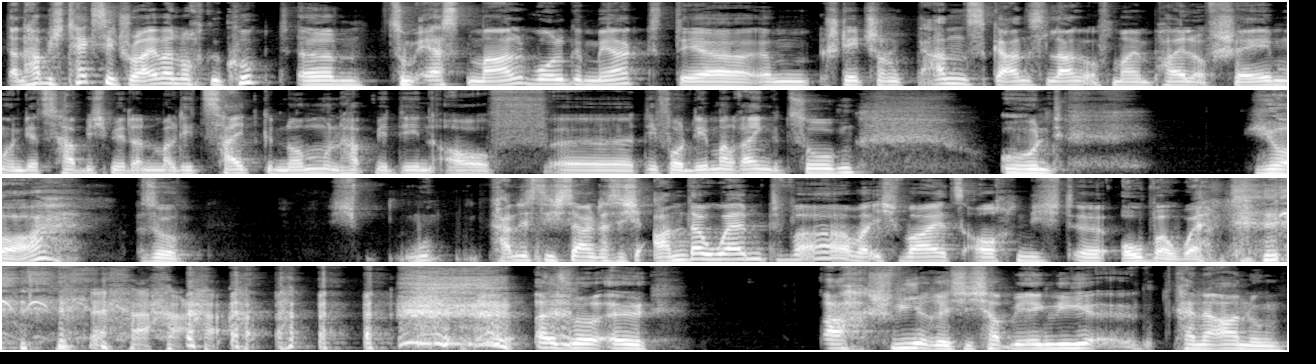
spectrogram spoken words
dann habe ich Taxi Driver noch geguckt, ähm, zum ersten Mal wohlgemerkt. Der ähm, steht schon ganz, ganz lang auf meinem Pile of Shame und jetzt habe ich mir dann mal die Zeit genommen und habe mir den auf äh, DVD mal reingezogen. Und ja, also ich kann jetzt nicht sagen, dass ich underwhelmed war, aber ich war jetzt auch nicht äh, overwhelmed. also, äh, ach, schwierig. Ich habe mir irgendwie, keine Ahnung,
